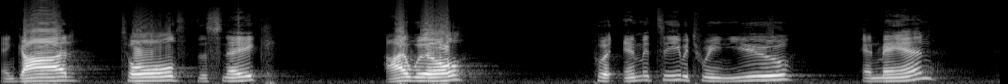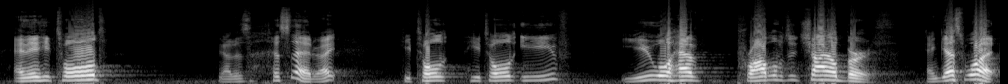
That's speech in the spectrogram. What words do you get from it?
And God told the snake, "I will put enmity between you and man." And then he told, know, this has said, right? He told he told Eve, "You will have problems with childbirth." And guess what?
